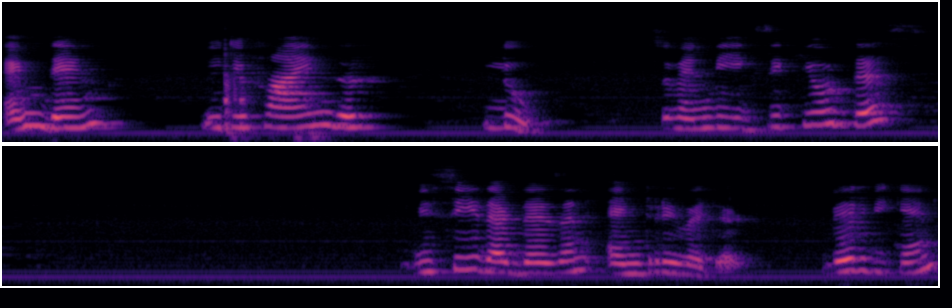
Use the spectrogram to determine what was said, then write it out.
and then we define the loop. So when we execute this, we see that there is an entry widget where we can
